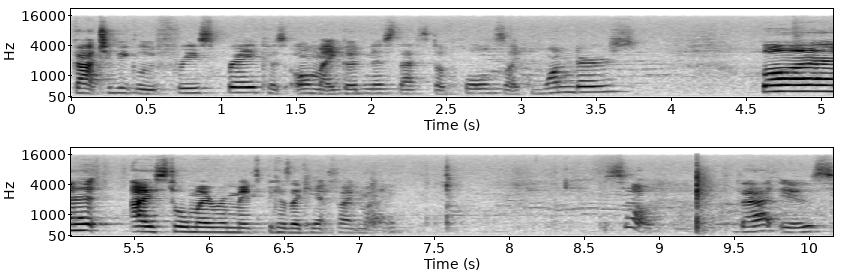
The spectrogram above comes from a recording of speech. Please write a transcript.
Got To Be Glue Free Spray because, oh my goodness, that stuff holds like wonders. But I stole my roommate's because I can't find mine. So, that is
